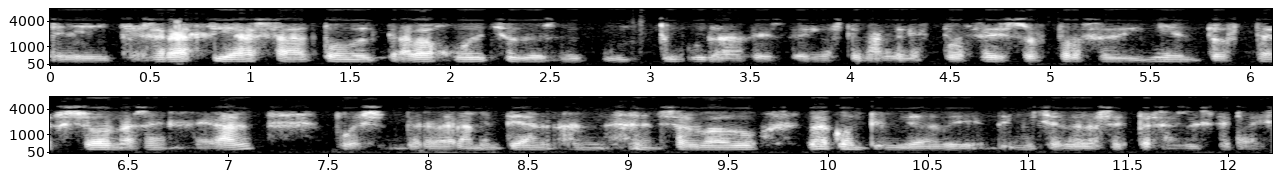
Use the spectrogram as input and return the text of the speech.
eh, que gracias a todo el trabajo hecho desde cultura, desde los temas de los procesos, procedimientos, personas en general, pues verdaderamente han, salvado la continuidad de, muchas de las empresas de este país.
